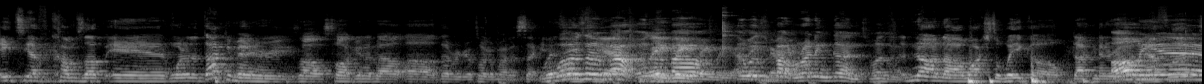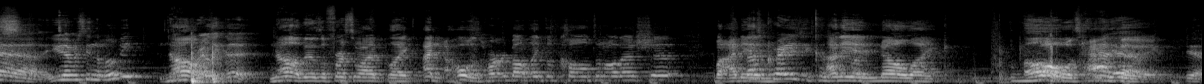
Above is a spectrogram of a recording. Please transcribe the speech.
ATF comes up in one of the documentaries I was talking about uh, that we're gonna talk about in a second. What- What was it about? It was Wait, wait, about. wait, wait. I'm It was ignorant. about running guns, wasn't it? No, no, I watched the Waco documentary Oh on Netflix. yeah. You ever seen the movie? No, Really good. No, this was the first time I like. I, I always heard about like the cult and all that shit, but I didn't. That's crazy because I didn't know like Oh, what was happening. Yeah.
